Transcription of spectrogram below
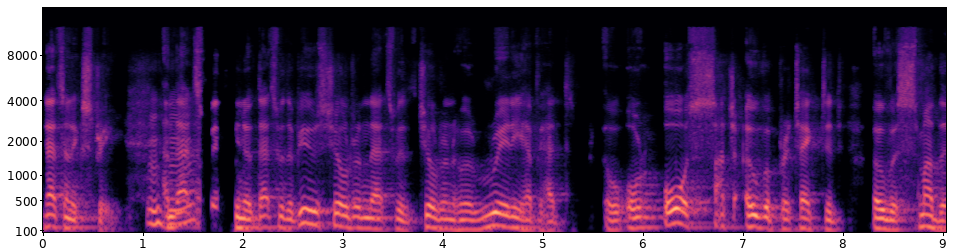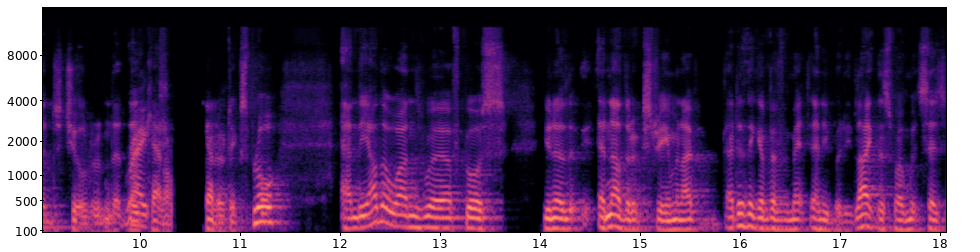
That's an extreme. Mm-hmm. and that's with you know that's with abused children that's with children who really have had or or, or such overprotected over smothered children that they right. cannot cannot explore. And the other ones were of course you know another extreme and i've i don't think i've ever met anybody like this one which says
